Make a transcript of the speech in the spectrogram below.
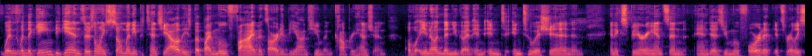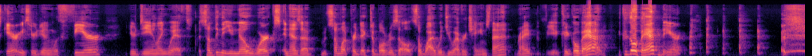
when when the game begins there's only so many potentialities but by move five it's already beyond human comprehension of what you know and then you go in, into intuition and and experience and and as you move forward it, it's really scary so you're dealing with fear you're dealing with something that you know works and has a somewhat predictable result. So why would you ever change that? Right? It could go bad. It could go bad, Nir.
